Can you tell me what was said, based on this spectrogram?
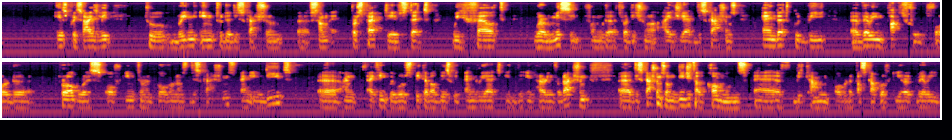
is precisely to bring into the discussion uh, some perspectives that we felt were missing from the traditional IGF discussions, and that could be uh, very impactful for the progress of internet governance discussions. And indeed, and I think we will speak about this with Anriette in, the, in her introduction, uh, discussions on digital commons have become over the past couple of years very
